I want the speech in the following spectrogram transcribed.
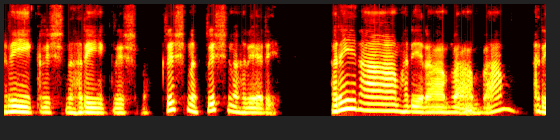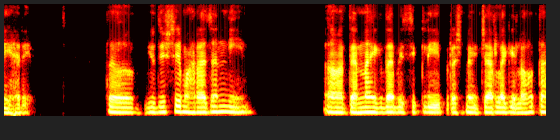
हरे कृष्ण हरे कृष्ण कृष्ण कृष्ण हरे हरे. हरे राम हरे राम राम राम हरे हरे. तर युधिष्ठिर महाराजांनी त्यांना एकदा बेसिकली प्रश्न विचारला गेला होता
